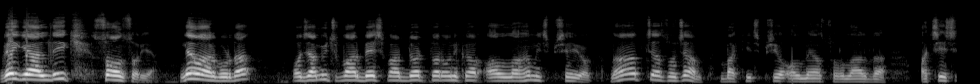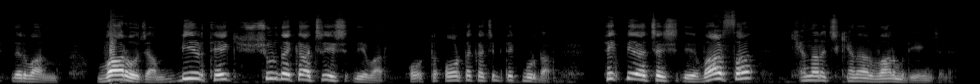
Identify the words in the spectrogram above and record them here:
Ve geldik son soruya. Ne var burada? Hocam 3 var, 5 var, 4 var, 12 var. Allah'ım hiçbir şey yok. Ne yapacağız hocam? Bak hiçbir şey olmayan sorularda açı eşitleri var mı? Var hocam. Bir tek şuradaki açı eşitliği var. Orta, ortak açı bir tek burada. Tek bir açı eşitliği varsa kenar açı kenar var mı diye incele.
